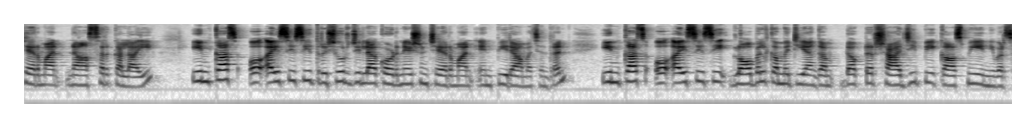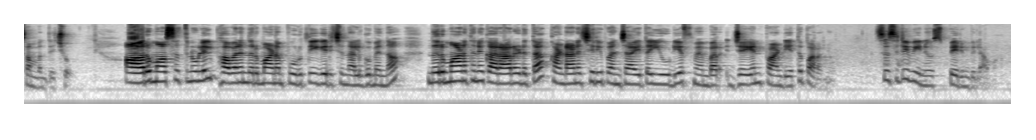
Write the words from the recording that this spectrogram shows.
chairman Nasar Kalayi Incas O I C C Thrissur ജില്ലാ coordination chairman N P Ramachandran Incas O I C C global committee അംഗം ഡോക്ടർ ഷാജി പി കാസ്മി എന്നിവർ സംബന്ധിച്ചു. ആറുമാസത്തിനുള്ളിൽ ഭവന നിർമ്മാണം പൂർത്തീകരിച്ച് നൽകുമെന്ന് നിർമ്മാണത്തിന് കരാറെടുത്ത കണ്ടാനശ്ശേരി പഞ്ചായത്ത് യു മെമ്പർ ജയൻ പാണ്ഡ്യത്ത് പറഞ്ഞു. CCTV news Perumpilavu.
